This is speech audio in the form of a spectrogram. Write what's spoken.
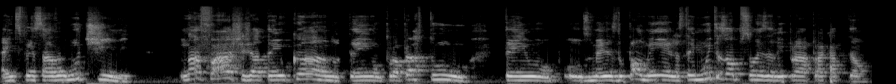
é indispensável no time. Na faixa já tem o Cano, tem o próprio Arthur, tem o, os meios do Palmeiras, tem muitas opções ali para capitão.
